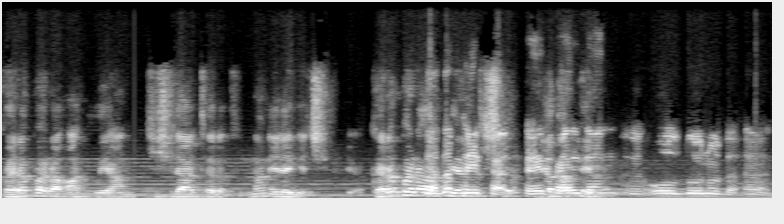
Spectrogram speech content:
kara para aklayan kişiler tarafından ele geçiriliyor. Kara para Ya da PayPal. kişiler- ya da PayPal'den e, olduğunu da evet.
